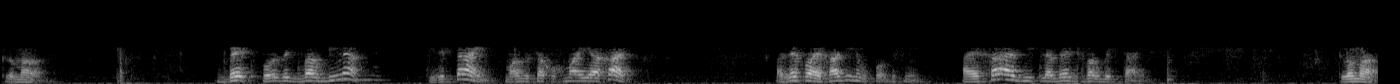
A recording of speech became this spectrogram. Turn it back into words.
כלומר, בית פה זה כבר בינה, כי זה שתיים, אמרנו שהחוכמה היא אחת. אז איפה האחד? הנה הוא פה בפנים. האחד מתלבש כבר בשתיים. כלומר,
